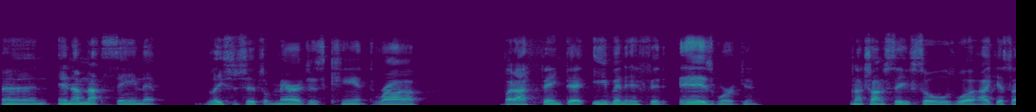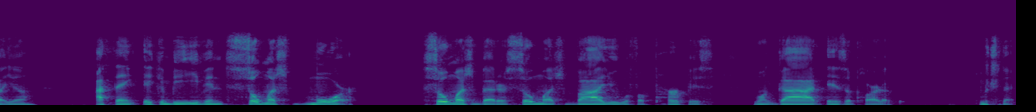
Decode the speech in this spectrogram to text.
and and i'm not saying that relationships or marriages can't thrive but i think that even if it is working I'm not trying to save souls well i guess i am i think it can be even so much more so much better so much value with a purpose when god is a part of it. What you think?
